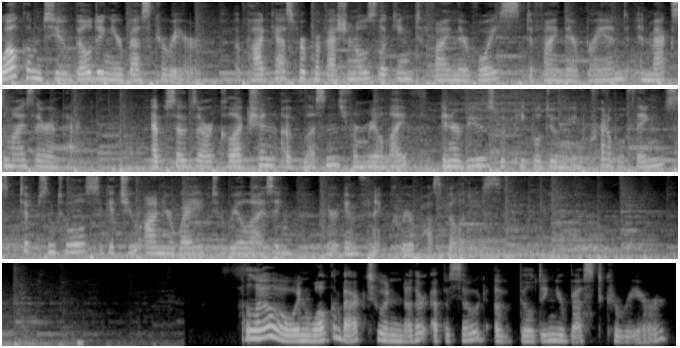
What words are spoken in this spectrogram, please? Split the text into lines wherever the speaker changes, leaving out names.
Welcome to Building Your Best Career, a podcast for professionals looking to find their voice, define their brand, and maximize their impact. Episodes are a collection of lessons from real life, interviews with people doing incredible things, tips and tools to get you on your way to realizing your infinite career possibilities. Hello, and welcome back to another episode of Building Your Best Career.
